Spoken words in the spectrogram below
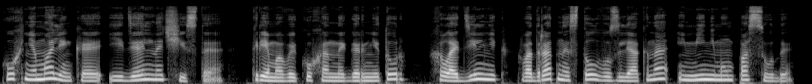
Кухня маленькая и идеально чистая. Кремовый кухонный гарнитур, холодильник, квадратный стол возле окна и минимум посуды.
